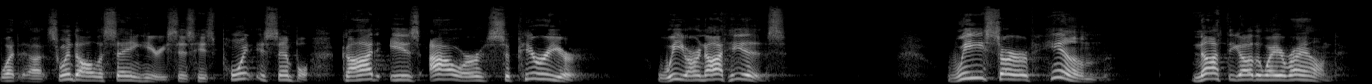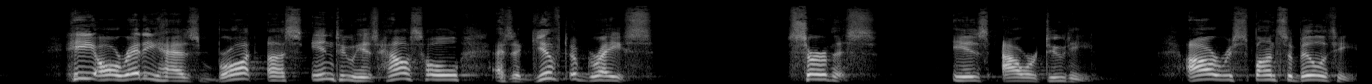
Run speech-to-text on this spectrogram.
what uh, Swindoll is saying here? He says his point is simple: God is our superior. We are not His. We serve Him, not the other way around. He already has brought us into his household as a gift of grace. Service is our duty, our responsibility,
